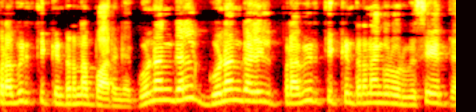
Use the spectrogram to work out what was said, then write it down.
பிரவர்த்திக்கின்றன பாருங்க. குணங்கள் குணங்களில் பிரவர்த்திக்கின்றனங்கிற ஒரு விஷயத்த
